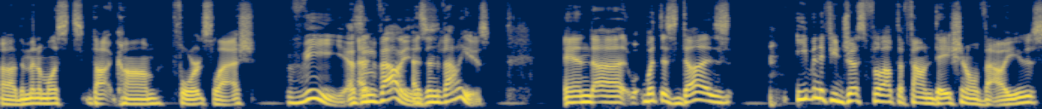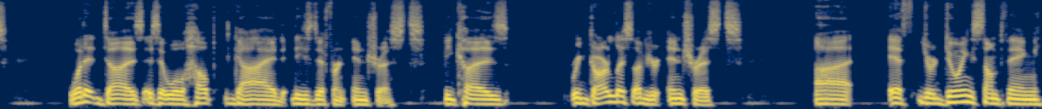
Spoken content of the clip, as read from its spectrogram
Uh, theminimalists.com forward slash V as in values. as in values. And uh, what this does, even if you just fill out the foundational values, what it does is it will help guide these different interests because regardless of your interests, uh, if you're doing something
